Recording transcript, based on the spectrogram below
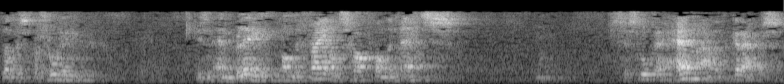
dat is verzoening, is een embleem van de vijandschap van de mens. Ze sloegen hem aan het kruis.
